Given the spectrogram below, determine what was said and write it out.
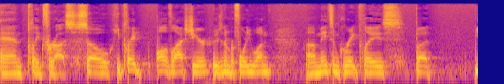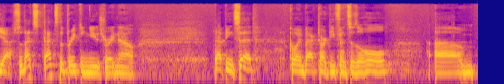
and played for us. So he played all of last year. He was number 41, uh, made some great plays, but yeah, so that's that's the breaking news right now. That being said, going back to our defense as a whole, um,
